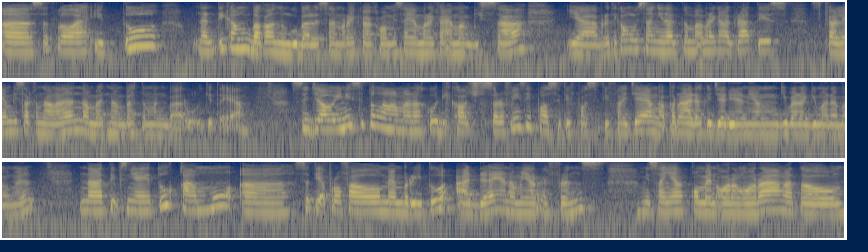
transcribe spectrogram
Uh, setelah itu nanti kamu bakal nunggu balasan mereka. Kalau misalnya mereka emang bisa ya berarti kamu bisa nginap di tempat mereka gratis. Sekalian bisa kenalan nambah-nambah teman baru gitu ya. Sejauh ini sih pengalaman aku di couchsurfing sih positif-positif aja ya. Nggak pernah ada kejadian yang gimana-gimana banget. Nah tipsnya itu kamu uh, setiap profile member itu ada yang namanya reference. Misalnya komen orang-orang atau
